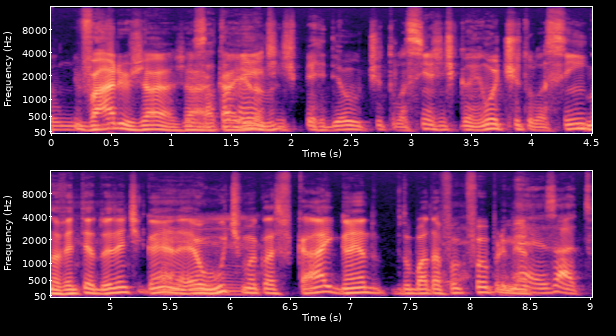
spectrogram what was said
Um... Vários já, já Exatamente. caíram, A né? gente perdeu o título assim, a gente ganhou o título assim. 92 a gente ganha, né? É o É. último a classificar e ganha do, do Botafogo, que foi o primeiro. É, exato.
